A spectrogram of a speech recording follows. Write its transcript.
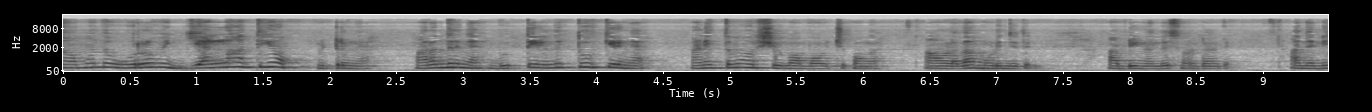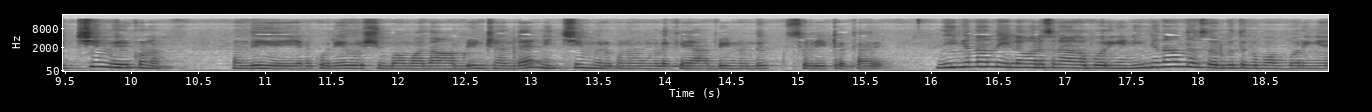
சம்மந்த உறவு எல்லாத்தையும் விட்டுருங்க. மறந்துடுங்க புத்தியிலேருந்து தூக்கிடுங்க அனைத்தும் ஒரு சிவபாபா வச்சுக்கோங்க. அவ்வளோதான் முடிஞ்சுது. அப்படின்னு வந்து சொல்கிறாரு அந்த நிச்சயம் இருக்கணும். வந்து எனக்கு ஒரே ஒரு சுபமாக தான் அப்படின்ற அந்த நிச்சயம் இருக்கணும் உங்களுக்கு அப்படின்னு வந்து சொல்லிட்டு இருக்காரு. நீங்கள் தான் அந்த இளவரசனாக போகிறீங்க நீங்கள் தான் அந்த சொர்க்கத்துக்கு போக போகிறீங்க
